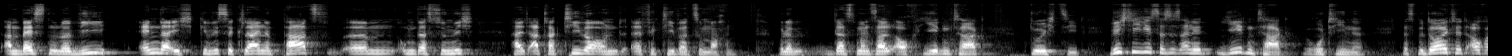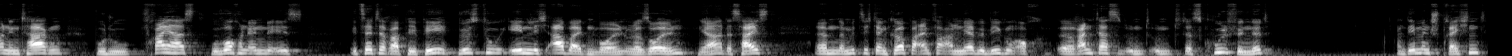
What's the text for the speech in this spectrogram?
am besten oder wie ändere ich gewisse kleine Parts, ähm, um das für mich halt attraktiver und effektiver zu machen. Oder dass man es halt auch jeden Tag durchzieht. Wichtig ist, das ist eine jeden Tag Routine. Das bedeutet auch an den Tagen, wo du frei hast, wo Wochenende ist, etc. pp. wirst du ähnlich arbeiten wollen oder sollen. Ja, das heißt, ähm, damit sich dein Körper einfach an mehr Bewegung auch äh, rantastet und, und das cool findet. Und dementsprechend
